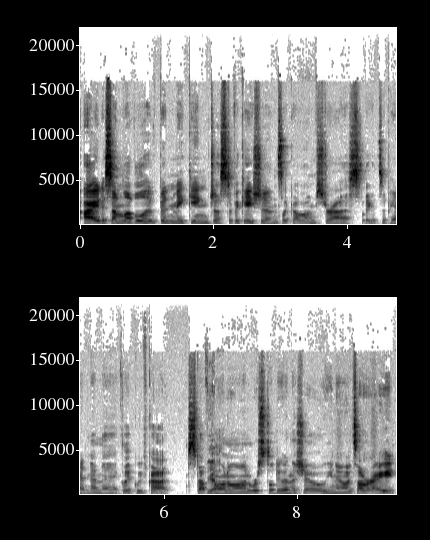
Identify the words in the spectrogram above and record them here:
I, to some level, have been making justifications like, oh, I'm stressed, like it's a pandemic, like we've got stuff Yeah. going on, we're still doing the show, you know, it's all right.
